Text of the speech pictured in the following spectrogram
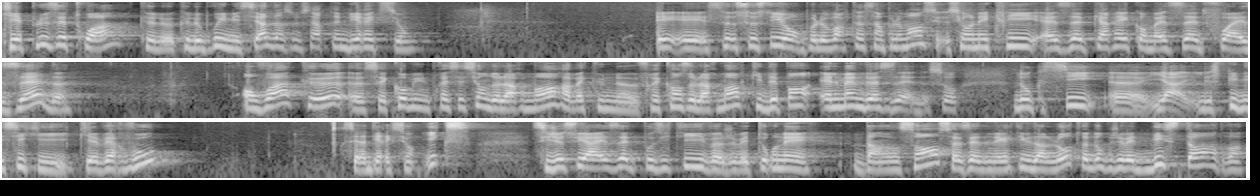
qui est plus étroit que le bruit initial dans une certaine direction. Et, ceci, on peut le voir très simplement. Si, on écrit sz carré comme sz fois sz, on voit que euh, c'est comme une précession de l'armor avec une fréquence de l'armor qui dépend elle-même de SZ. donc si euh, il y a le spin ici qui, est vers vous, c'est la direction X. Si je suis à SZ positive, je vais tourner dans un sens, SZ négative dans l'autre, donc je vais distordre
